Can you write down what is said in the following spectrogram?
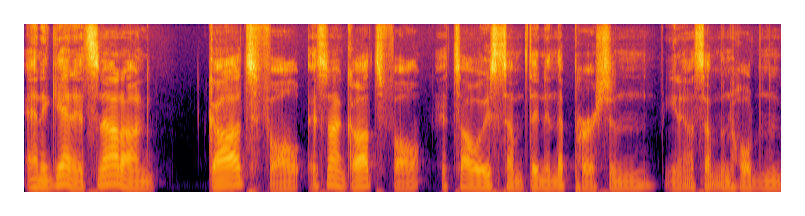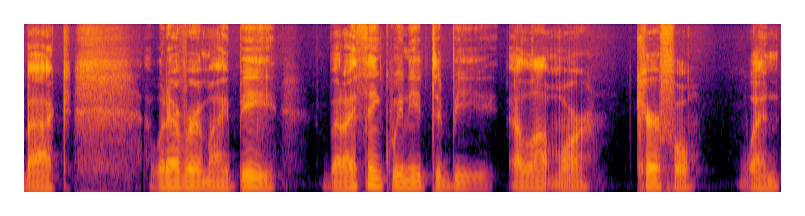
And again, it's not on God's fault. It's not God's fault. It's always something in the person, you know, something holding them back, whatever it might be. But I think we need to be a lot more careful when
